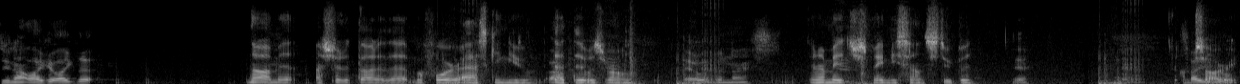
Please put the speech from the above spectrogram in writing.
Do you not like it like that? No, I meant I should have thought of that before asking you Oh. that that was wrong. Yeah, it would have been nice. Then I made just made me sound stupid. Yeah. I'm sorry.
